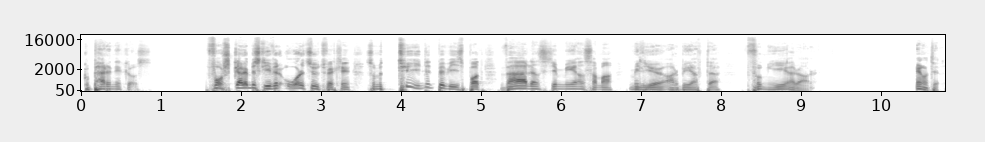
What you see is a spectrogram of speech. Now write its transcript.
Copernicus. Forskare beskriver årets utveckling som ett tydligt bevis på att världens gemensamma miljöarbete fungerar. En gång till.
